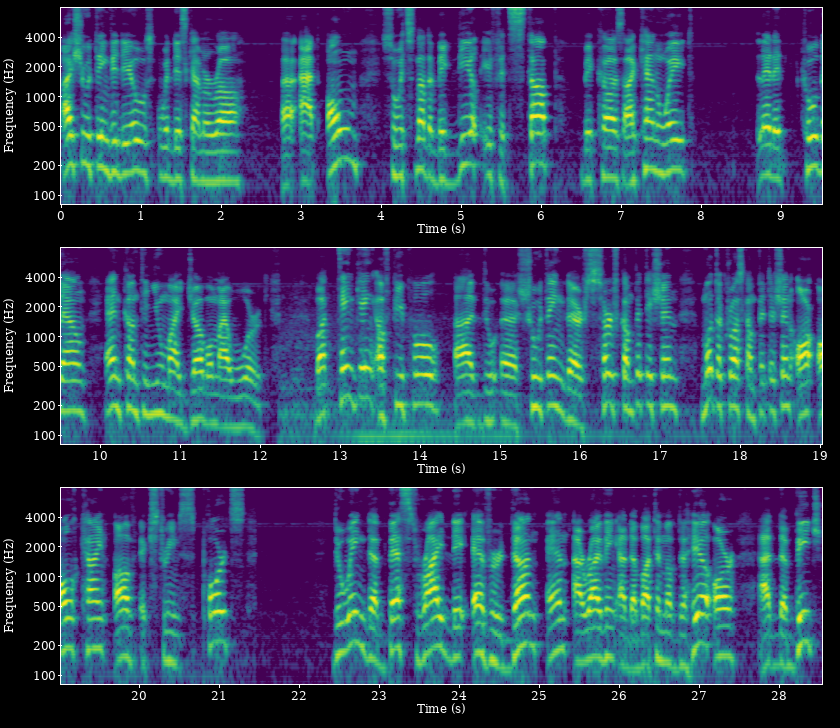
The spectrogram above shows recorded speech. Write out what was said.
I shooting videos with this camera uh, at home, so it's not a big deal if it stop because I can't wait, let it cool down and continue my job or my work. But thinking of people uh, do, uh, shooting their surf competition, motocross competition, or all kind of extreme sports, doing the best ride they ever done, and arriving at the bottom of the hill or at the beach,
